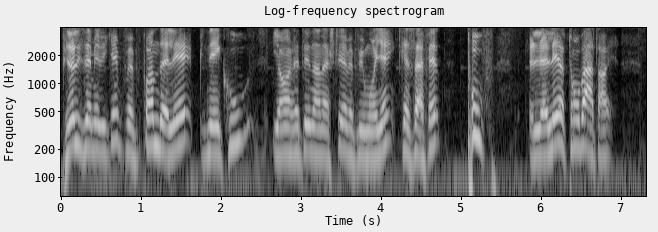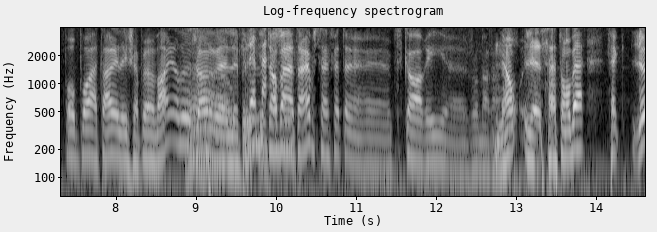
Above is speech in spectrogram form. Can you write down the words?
Puis là, les Américains pouvaient plus prendre de lait. Puis d'un coup, ils ont arrêté d'en acheter, ils avaient plus moyen. Qu'est-ce que ça a fait? Pouf! Le lait a tombé à terre. Pas, pas à terre, il a échappé un verre, là, genre euh, le prix. Il est tombé à terre, puis ça a fait un, un petit carré euh, jaune orange. Non, le- ça tombait. Fait que là,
